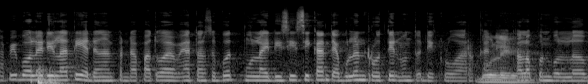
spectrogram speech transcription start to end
Tapi boleh dilatih ya dengan pendapat UMR tersebut mulai disisihkan tiap bulan rutin untuk dikeluarkan. ya. Boleh. Kalaupun belum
